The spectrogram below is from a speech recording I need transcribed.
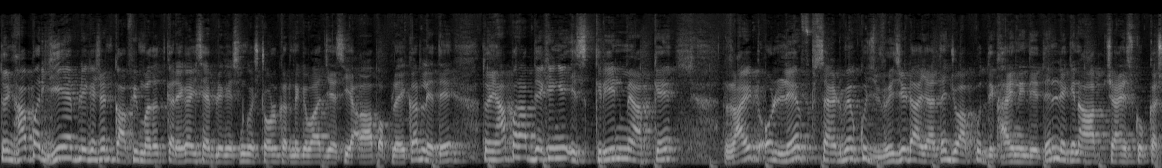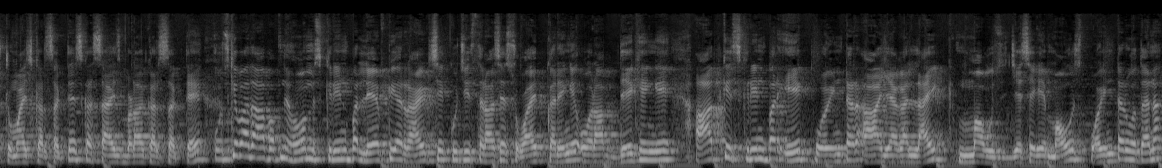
तो यहाँ पर ये एप्लीकेशन काफ़ी मदद करेगा इस एप्लीकेशन को इंस्टॉल करने के बाद, जैसे आप अप्लाई कर लेते हैं। तो यहाँ पर आप देखेंगे स्क्रीन में आपके राइट और लेफ़्ट साइड में कुछ विज़िट आ जाते हैं जो आपको दिखाई नहीं देते लेकिन आप चाहे इसको कस्टमाइज कर सकते हैं, इसका साइज़ बड़ा कर सकते हैं। उसके बाद आप अपने होम स्क्रीन पर लेफ़्ट या राइट से कुछ इस तरह से स्वाइप करेंगे और आप देखेंगे, आपके स्क्रीन पर एक पॉइंटर आ जाएगा लाइक माउस जैसे कि माउस पॉइंटर होता है ना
